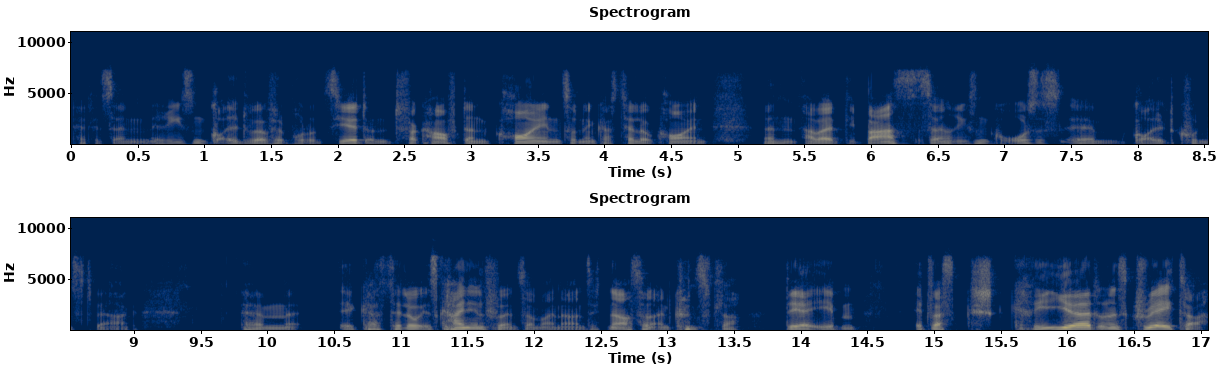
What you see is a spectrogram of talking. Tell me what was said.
der hat jetzt einen riesen Goldwürfel produziert und verkauft dann Coins und den Castello-Coin. Ähm, aber die Basis ist ein riesengroßes ähm, Goldkunstwerk. Ähm, Castello ist kein Influencer meiner Ansicht nach, sondern ein Künstler, der eben etwas kreiert und ist Creator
